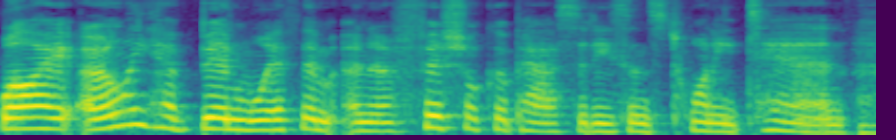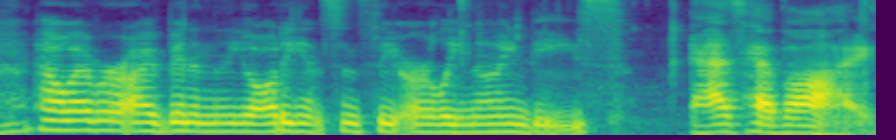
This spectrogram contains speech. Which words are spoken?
Well, I only have been with them in an official capacity since 2010. Mm-hmm. However, I've been in the audience since the early 90s. As have I.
